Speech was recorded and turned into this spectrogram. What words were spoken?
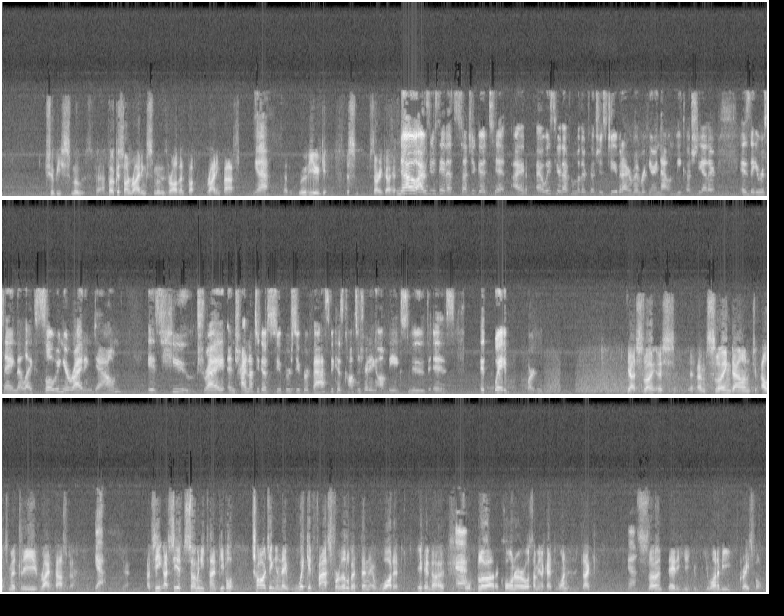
to be smooth. Focus on riding smooth rather than riding fast. Yeah. The smoother you get, this. Sorry, go ahead. No, I was going to say that's such a good tip. I, I always hear that from other coaches too, but I remember hearing that when we coached together is that you were saying that like slowing your riding down is huge, right? And try not to go super super fast because concentrating on being smooth is is way more important. Yeah, slow, it's, I'm slowing down to ultimately ride faster. Yeah. Yeah. I've seen I see it so many times. People charging and they wicked fast for a little bit, then they wad it, you know, Yeah. or blow out a corner or something like that. You want like Yeah. slow and steady. You you, you want to be graceful,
